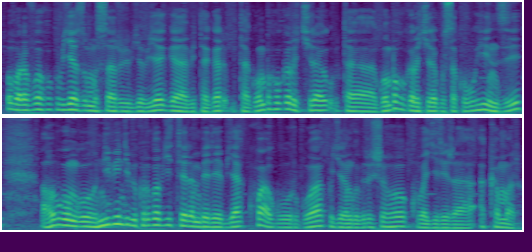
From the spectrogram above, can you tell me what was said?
bo baravuga ko kubyaza umusaruro ibyo biyaga bitagomba kugarukira bitagomba kugarukira gusa ku buhinzi ahubwo ngo n'ibindi bikorwa by'iterambere byakwagurwa kugira ngo birusheho kubagirira akamaro.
